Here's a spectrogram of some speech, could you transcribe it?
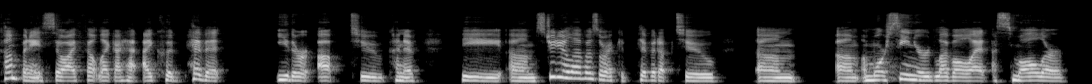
company, so I felt like I had I could pivot either up to kind of the um, studio levels, or I could pivot up to um, um, a more senior level at a smaller,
